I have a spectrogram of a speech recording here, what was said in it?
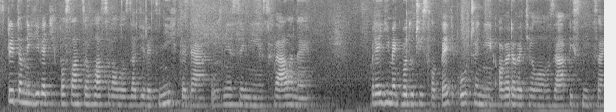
Z prítomných 9 poslancov hlasovalo za 9 z nich, teda uznesenie je schválené. Prejdime k bodu číslo 5, určenie overovateľov zápisnice.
